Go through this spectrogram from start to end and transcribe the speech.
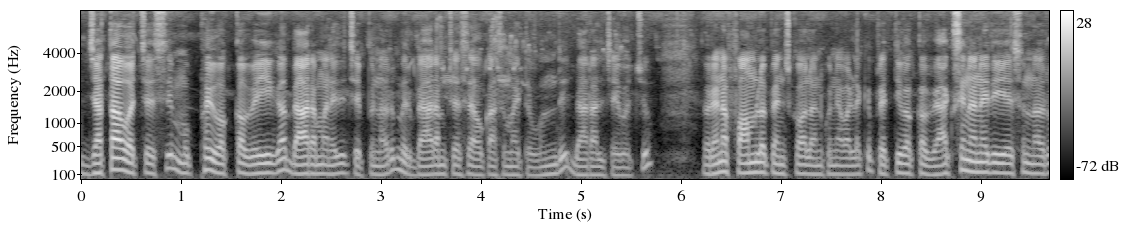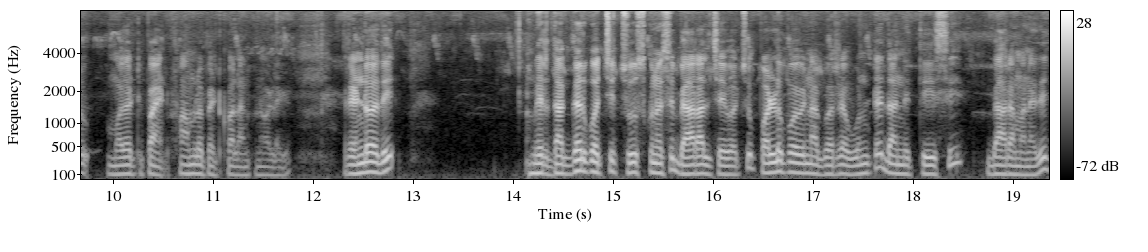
జత వచ్చేసి ముప్పై ఒక్క వెయ్యిగా బేరం అనేది చెప్పినారు. మీరు బేరం చేసే అవకాశం అయితే ఉంది బేరాలు చేయవచ్చు. ఎవరైనా ఫామ్లో పెంచుకోవాలనుకునే వాళ్ళకి ప్రతి ఒక్క వ్యాక్సిన్ అనేది వేస్తున్నారు మొదటి పాయింట్ ఫామ్లో పెట్టుకోవాలనుకునే వాళ్ళకి. రెండోది మీరు దగ్గరకు వచ్చి చూసుకునేసి బేరాలు చేయవచ్చు. పళ్ళు పోయిన గొర్రె ఉంటే దాన్ని తీసి బేరం అనేది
